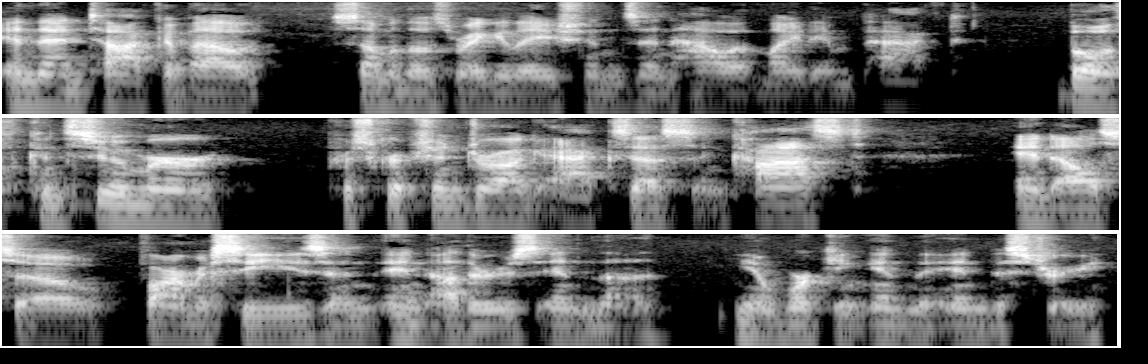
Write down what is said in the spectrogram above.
and then talk about some of those regulations and how it might impact both consumer prescription drug access and cost, and also pharmacies and, and others in the you know working in the industry.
